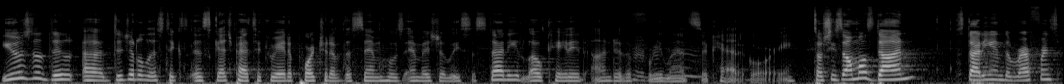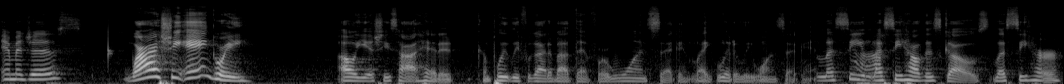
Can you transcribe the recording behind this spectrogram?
Use the di- uh, digitalistic uh, sketchpad to create a portrait of the sim whose image Elisa studied, located under the freelancer category. So she's almost done studying the reference images. Why is she angry? Oh yeah, she's hot headed. Completely forgot about that for one second, like literally one second. Let's see. Let's see how this goes. Let's see her.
